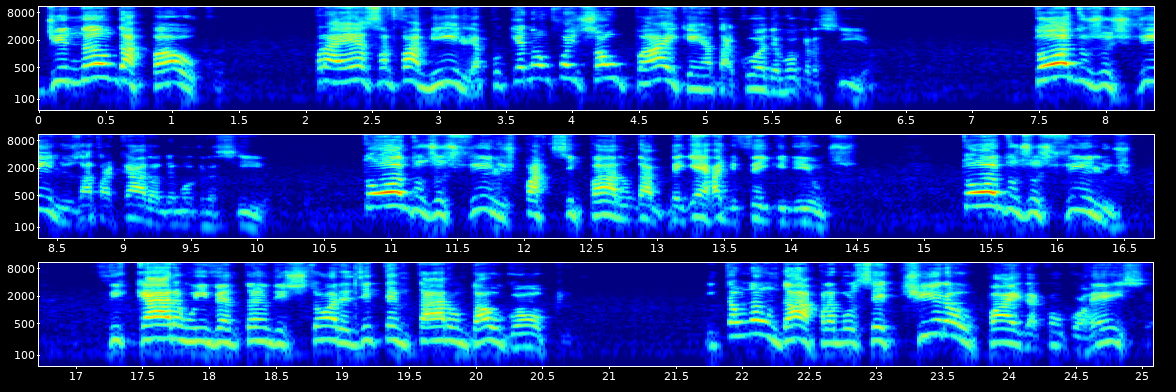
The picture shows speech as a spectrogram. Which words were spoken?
de não dar palco para essa família, porque não foi só o pai quem atacou a democracia. Todos os filhos atacaram a democracia. Todos os filhos participaram da guerra de fake news. Todos os filhos ficaram inventando histórias e tentaram dar o golpe. Então não dá para você tira o pai da concorrência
